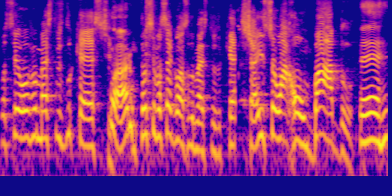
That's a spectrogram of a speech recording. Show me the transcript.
você ouve o Mestres do Cast. Claro. Então, se você gosta do Mestre do Cast, aí, seu arrombado, é.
